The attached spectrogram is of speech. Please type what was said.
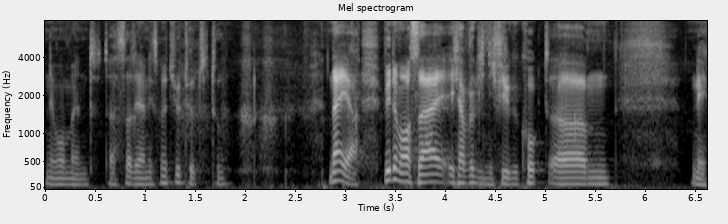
Ne, Moment, das hat ja nichts mit YouTube zu tun. Naja, wie dem auch sei, ich habe wirklich nicht viel geguckt. Ähm, nee.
